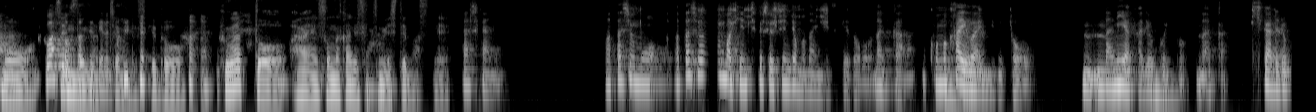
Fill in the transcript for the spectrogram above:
もう全部になっちゃうんですけど、ふわっと、はい、そんな感じで説明してますね。確かに。私も、私はまあ建築出身でもないんですけど、なんか、この界隈にいると、何やかよくなんか聞かれる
